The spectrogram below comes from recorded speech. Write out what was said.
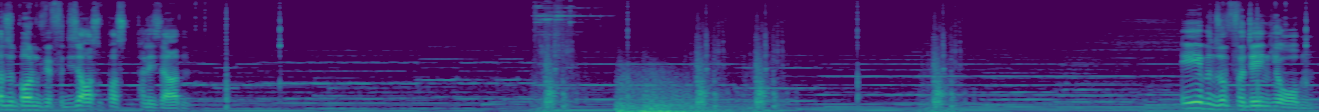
Also bauen wir für diese Außenposten Palisaden. Ebenso für den hier oben.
